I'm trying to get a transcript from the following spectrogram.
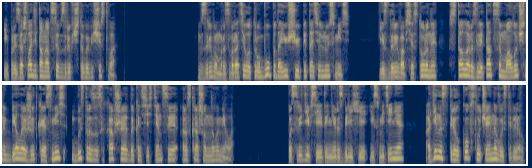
и произошла детонация взрывчатого вещества. Взрывом разворотило трубу, подающую питательную смесь. Из дыры во все стороны стала разлетаться молочно-белая жидкая смесь, быстро засыхавшая до консистенции раскрашенного мела. Посреди всей этой неразберихи и смятения, один из стрелков случайно выстрелил.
